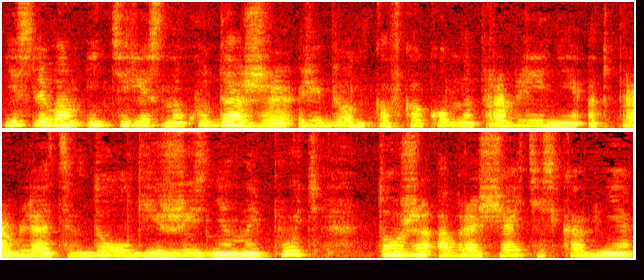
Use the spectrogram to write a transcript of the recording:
Если вам интересно, куда же ребенка, в каком направлении отправлять в долгий жизненный путь, тоже обращайтесь ко мне.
